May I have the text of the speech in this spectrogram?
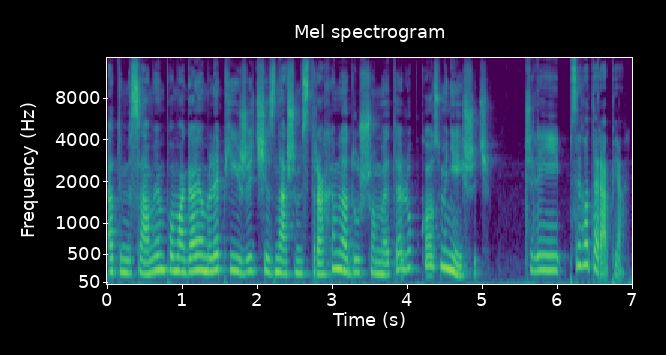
a tym samym pomagają lepiej żyć z naszym strachem na dłuższą metę lub go zmniejszyć. Czyli psychoterapia.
